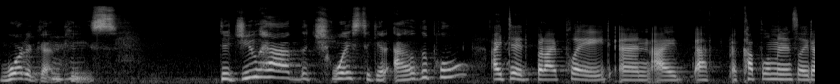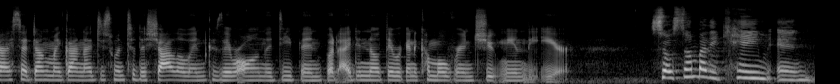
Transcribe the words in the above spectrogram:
water gun Mm-hmm. piece, did you have the choice to get out of the pool? I did, but I played, and I a couple of minutes later I set down my gun. I just went to the shallow end because they were all in the deep end, but I didn't know if they were going to come over and shoot me in the ear. So somebody came and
